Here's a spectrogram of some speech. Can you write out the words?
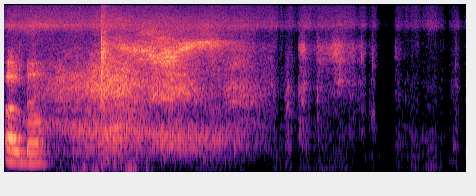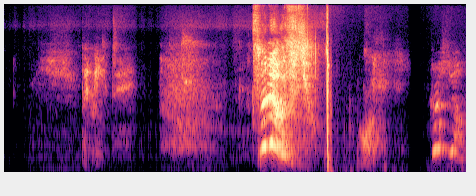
Oh no. Benite. Expelliarmus. Crucio.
